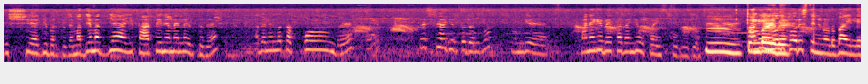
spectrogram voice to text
ಖುಷಿಯಾಗಿ ಬರ್ತದೆ. ಮಧ್ಯ ಮಧ್ಯ ಈ ಪಾತಿನ ಮೇಲೆ ಇರ್ತದೆ. ಅದನ್ನೆಲ್ಲ ತಕ್ಕೊಂಡ್ರೆ ಆಗಿರ್ತದಲ್ವಾ ನಮಗೆ ಮನೆಗೆ ಬೇಕಾದಂಗೆ ಉಪಯೋಗಿಸ್ಕೋಬಹುದು ಹ್ಮ್ ತುಂಬಾ ಇದೆ. ತೋರಿಸ್ತೀನಿ ನೋಡು ಬಾ ಇಲ್ಲಿ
